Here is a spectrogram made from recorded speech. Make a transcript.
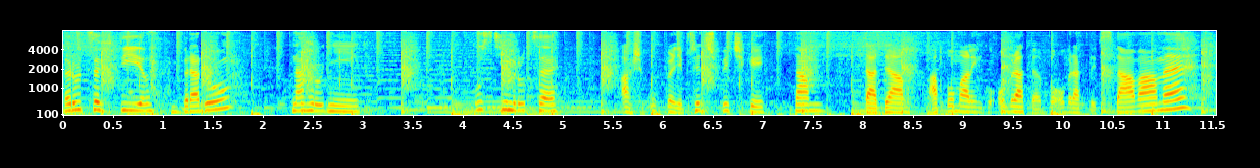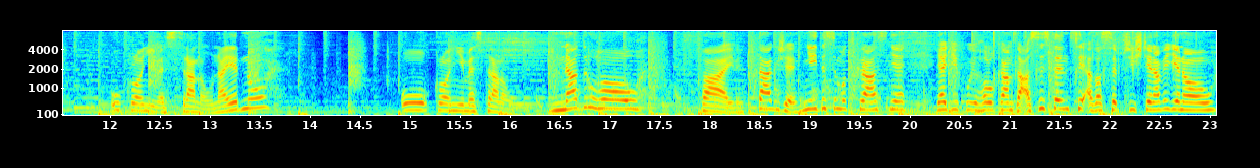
ruce v týl, bradu na hrudník, pustím ruce až úplně před špičky, tam, tadám a pomalinku obratel po obratli vstáváme, ukloníme stranou na jednu, ukloníme stranou na druhou, fajn. Takže mějte se moc krásně, já děkuji holkám za asistenci a zase příště na viděnou.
